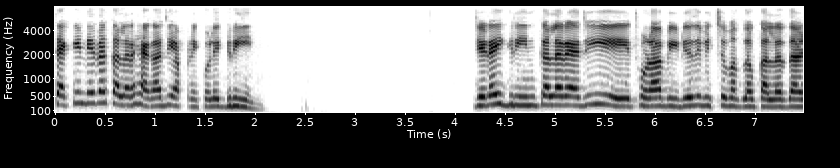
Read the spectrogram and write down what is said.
ਸੈਕਿੰਡ ਇਹਦਾ ਕਲਰ ਹੈਗਾ ਜੀ ਆਪਣੇ ਕੋਲੇ ਗ੍ਰੀਨ ਜਿਹੜਾ ਇਹ ਗ੍ਰੀਨ ਕਲਰ ਹੈ ਜੀ, ਇਹ ਥੋੜਾ ਵੀਡੀਓ ਦੇ ਵਿੱਚ ਮਤਲਬ ਕਲਰ ਦਾ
